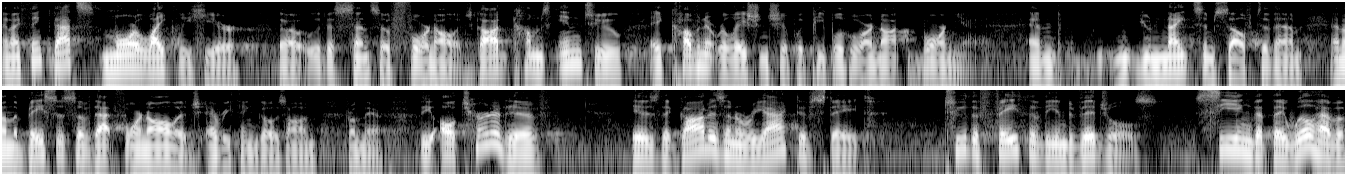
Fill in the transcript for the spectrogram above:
And I think that's more likely here uh, with this sense of foreknowledge. God comes into a covenant relationship with people who are not born yet and unites himself to them. And on the basis of that foreknowledge, everything goes on from there. The alternative is that God is in a reactive state to the faith of the individuals, seeing that they will have a,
